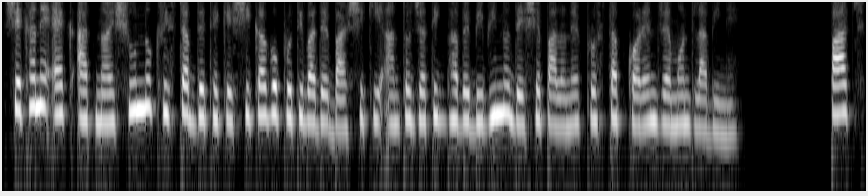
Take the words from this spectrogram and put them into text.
সেখানে এক আট নয় শূন্য খ্রিস্টাব্দে থেকে শিকাগো প্রতিবাদের বার্ষিকী আন্তর্জাতিকভাবে বিভিন্ন দেশে পালনের প্রস্তাব করেন রেমন্ড লাবিনে। পাঁচ,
